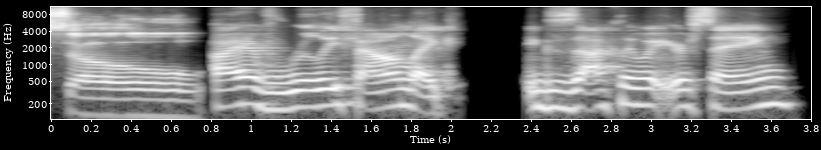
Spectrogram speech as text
So I have really found like exactly what you're saying.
